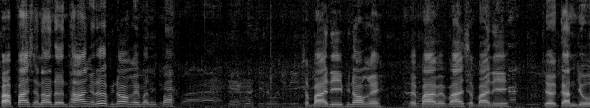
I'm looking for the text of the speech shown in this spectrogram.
ป้าป้าชนะเดินทางกันเด้อพี่น้องเลยบัดนี้ป้าสบายดีพี่น้องเลยบ๊ายบายบ๊ายบายสบายดี เจอกันอยู่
